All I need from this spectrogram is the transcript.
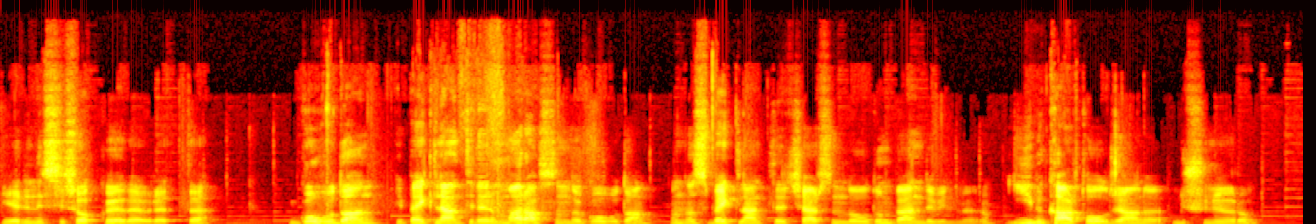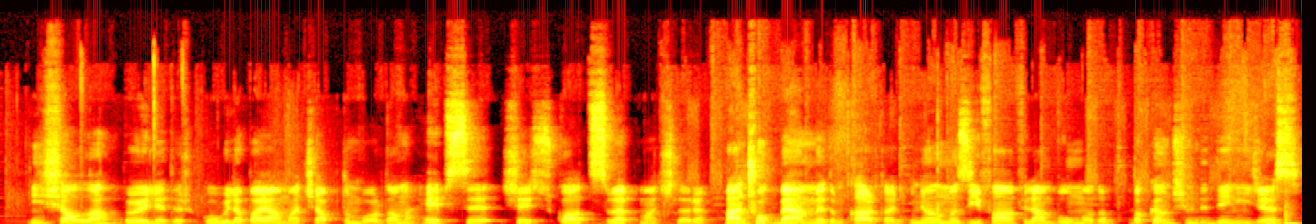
Yerini Sissoko'ya devretti. Gov'dan bir beklentilerim var aslında Gov'dan. Ama nasıl beklentiler içerisinde olduğumu ben de bilmiyorum. İyi bir kart olacağını düşünüyorum. İnşallah öyledir. Gov ile bayağı maç yaptım bu arada ama hepsi şey squad swap maçları. Ben çok beğenmedim kartı. Hani inanılmaz iyi falan filan bulmadım. Bakalım şimdi deneyeceğiz.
